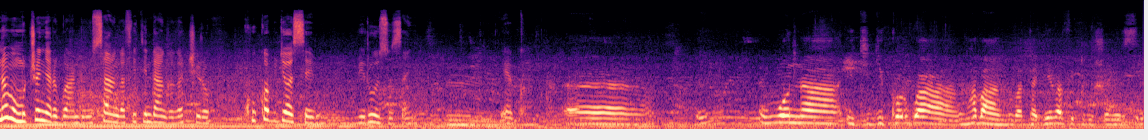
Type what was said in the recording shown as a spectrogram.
no mu muco nyarwanda uba usanga afite indangagaciro kuko byose biruzuzanya. Yego. Eh, ubona iki gikorwa nk'abantu batagiye bafite ubushobozi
